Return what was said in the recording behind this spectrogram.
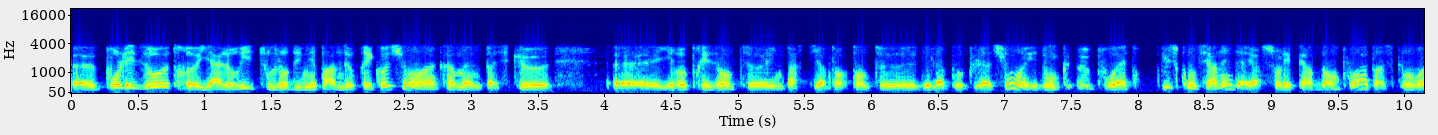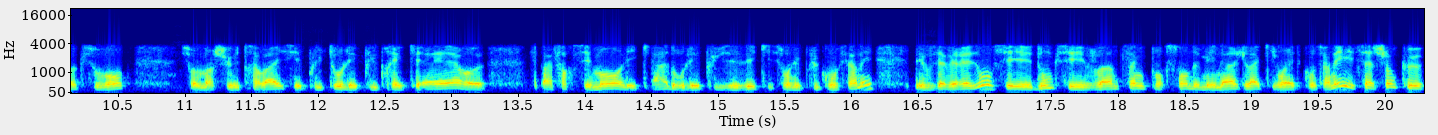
Euh, pour les autres, il y a le risque toujours d'une épargne de précaution hein, quand même parce que euh, ils représentent une partie importante de la population et donc eux pourraient être plus concernés d'ailleurs sur les pertes d'emploi parce qu'on voit que souvent sur le marché du travail c'est plutôt les plus précaires, euh, c'est pas forcément les cadres ou les plus aisés qui sont les plus concernés. Mais vous avez raison, c'est donc ces 25% de ménages là qui vont être concernés et sachant que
